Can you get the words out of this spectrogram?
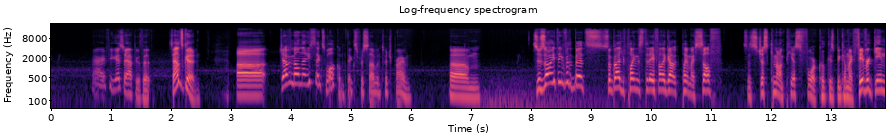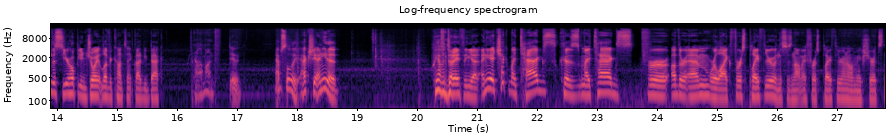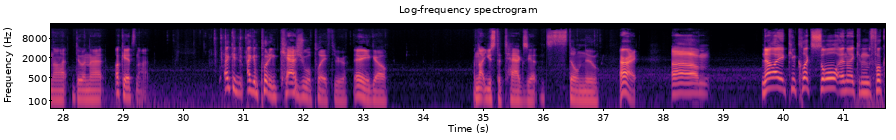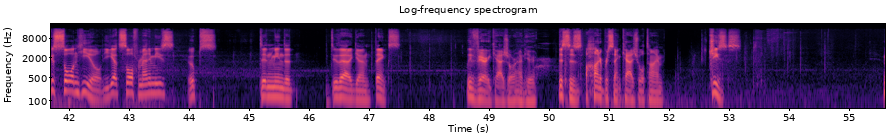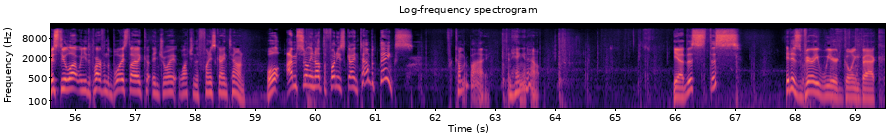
All right, if you guys are happy with it. Sounds good. Uh, JavaMel96, welcome. Thanks for subbing Twitch Prime. Um, so there's only thing for the bits. So glad you're playing this today. Finally got to play myself since it just came out on PS4. Cook has become my favorite game this year. Hope you enjoy it. Love your content. Glad to be back for another month. Dude, absolutely. Actually, I need to... We haven't done anything yet. I need to check my tags, because my tags for Other M were like first playthrough, and this is not my first playthrough, and I want to make sure it's not doing that. Okay, it's not. I can I can put in casual playthrough. There you go. I'm not used to tags yet. It's still new. All right. Um, now I can collect soul and I can focus soul and heal. You get soul from enemies. Oops. Didn't mean to do that again. Thanks. We very casual around here. This is 100% casual time. Jesus. Missed you a lot when you depart from the boys. Thought I'd enjoy watching the funniest guy in town. Well, I'm certainly not the funniest guy in town, but thanks for coming by and hanging out. Yeah, this, this, it is very weird going back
